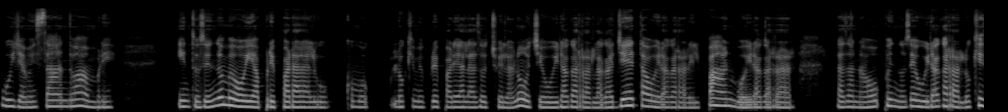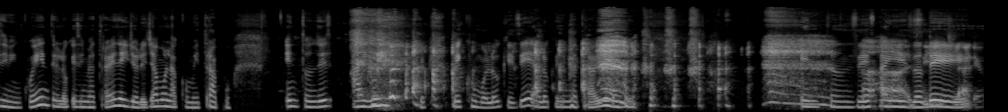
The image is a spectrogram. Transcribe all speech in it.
uy, ya me está dando hambre. Y entonces no me voy a preparar algo como lo que me preparé a las 8 de la noche. Voy a ir a agarrar la galleta, voy a ir a agarrar el pan, voy a ir a agarrar la zanahoria, pues no sé, voy a ir a agarrar lo que se me encuentre, lo que se me atraviese y yo le llamo la come trapo. Entonces, ahí me como lo que sea, lo que se me atraviese. Entonces ahí es donde,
